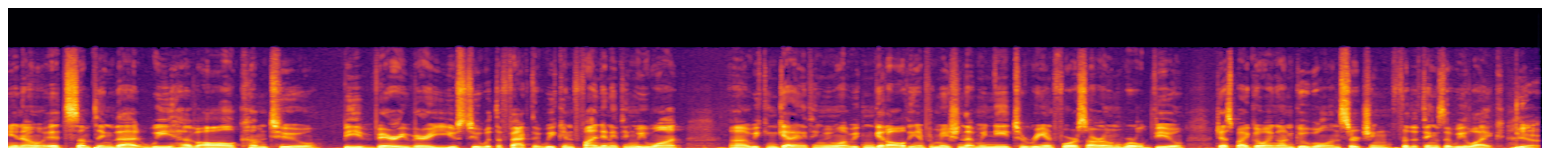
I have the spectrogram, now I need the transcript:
you know it's something that we have all come to be very very used to with the fact that we can find anything we want uh, we can get anything we want we can get all the information that we need to reinforce our own worldview just by going on google and searching for the things that we like yeah,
